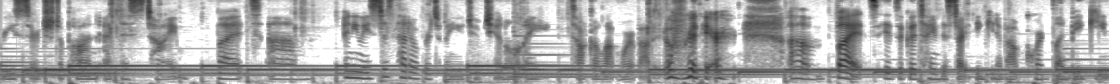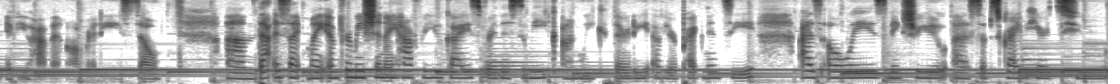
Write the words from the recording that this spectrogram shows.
researched upon at this time. But, um, anyways, just head over to my YouTube channel. I talk a lot more about it over there. Um, but it's a good time to start thinking about cord blood banking if you haven't already. So um, that is my information I have for you guys for this week on week 30 of your pregnancy. As always, make sure you uh, subscribe here to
